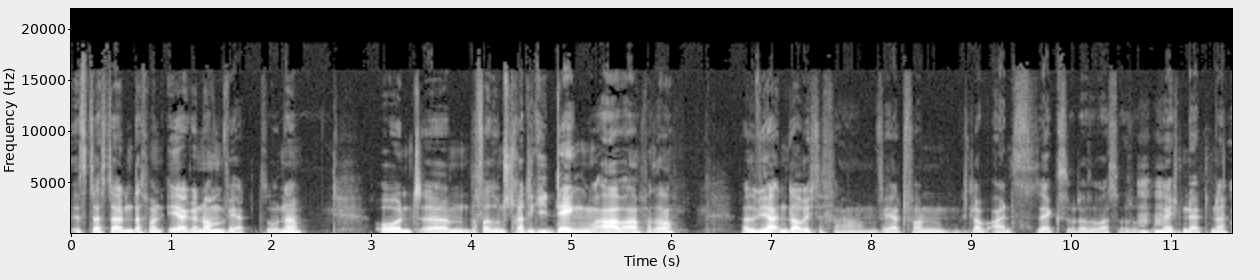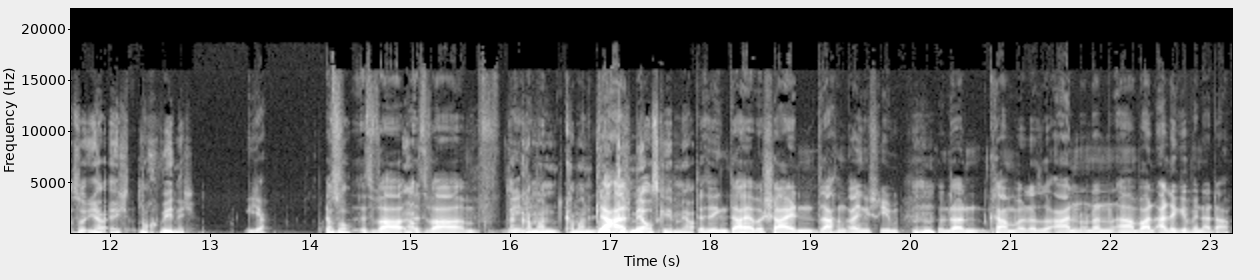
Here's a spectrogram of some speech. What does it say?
ist das dann, dass man eher genommen wird. So, ne? Und ähm, das war so ein Strategiedenken, aber, pass auf. Also wir hatten, glaube ich, das war ein Wert von, ich glaube, 1,6 oder sowas. Also Mhm. echt nett, ne? Also ja, echt noch wenig. Ja. Also, es, war, ja. es war Da wenig. kann man, kann man Da deutlich hat- mehr ausgeben, ja. Deswegen daher bescheiden Sachen reingeschrieben. Mhm. Und dann kamen wir da so an und dann äh, waren alle Gewinner da.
